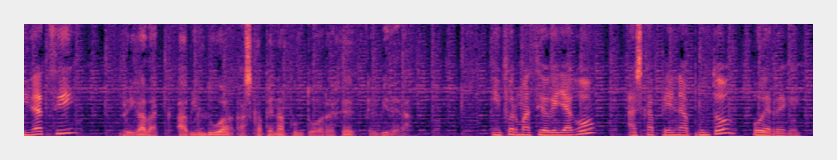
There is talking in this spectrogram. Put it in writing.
Idatzi, brigadak abildua askapena.org elbidera. Informazio gehiago askapena.org.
